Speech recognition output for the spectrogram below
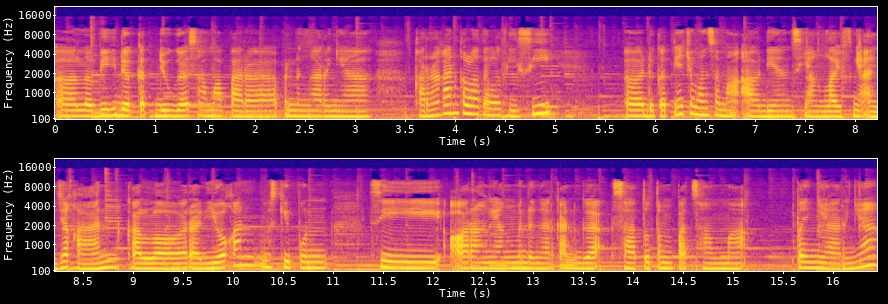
uh, lebih deket juga sama para pendengarnya. Karena kan kalau televisi uh, deketnya cuma sama audiens yang live-nya aja kan. Kalau radio kan meskipun si orang yang mendengarkan gak satu tempat sama penyiarnya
